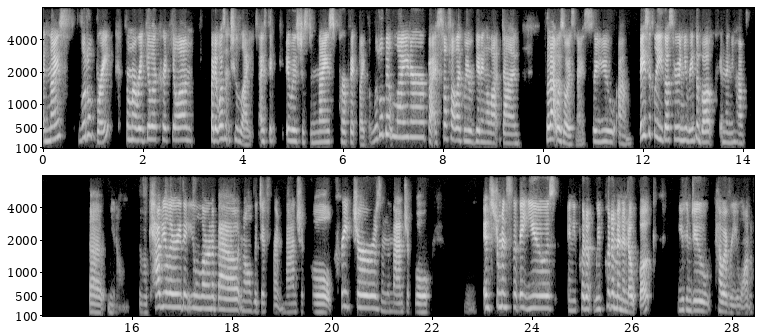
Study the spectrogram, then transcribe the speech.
a nice little break from our regular curriculum, but it wasn't too light. I think it was just a nice, perfect, like a little bit lighter, but I still felt like we were getting a lot done. So that was always nice. So you um, basically you go through and you read the book, and then you have the you know the vocabulary that you learn about and all the different magical creatures and the magical instruments that they use and you put it we put them in a notebook you can do however you want of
